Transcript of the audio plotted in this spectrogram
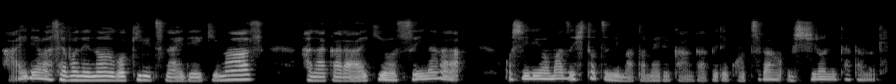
はい。では、背骨の動きにつないでいきます。鼻から息を吸いながら、お尻をまず一つにまとめる感覚で骨盤を後ろに傾けて、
